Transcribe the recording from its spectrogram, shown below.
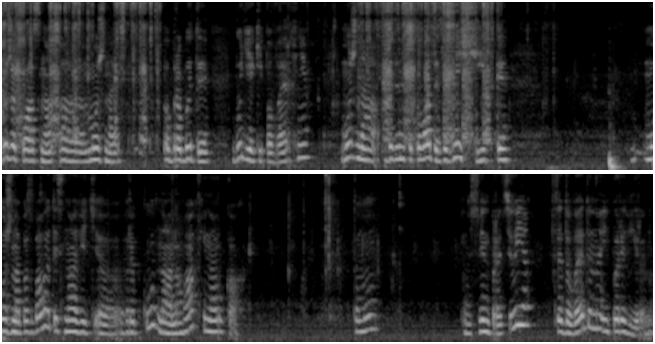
Дуже класно е, можна обробити будь-які поверхні, можна дезінфікувати зубні щітки, можна позбавитись навіть е, грибку на ногах і на руках. Тому ось він працює, це доведено і перевірено.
